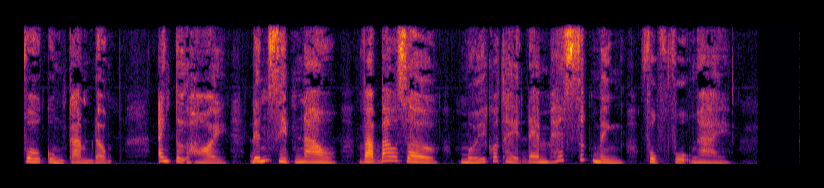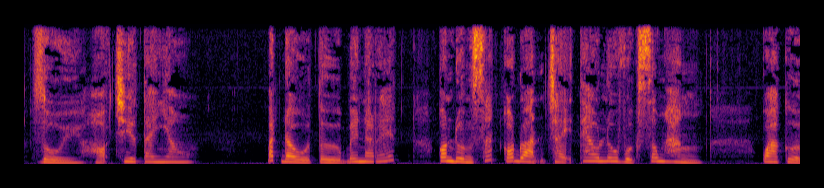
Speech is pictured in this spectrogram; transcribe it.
Vô cùng cảm động, anh tự hỏi đến dịp nào và bao giờ mới có thể đem hết sức mình phục vụ ngài. Rồi họ chia tay nhau. Bắt đầu từ Benares, con đường sắt có đoạn chạy theo lưu vực sông Hằng, qua cửa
